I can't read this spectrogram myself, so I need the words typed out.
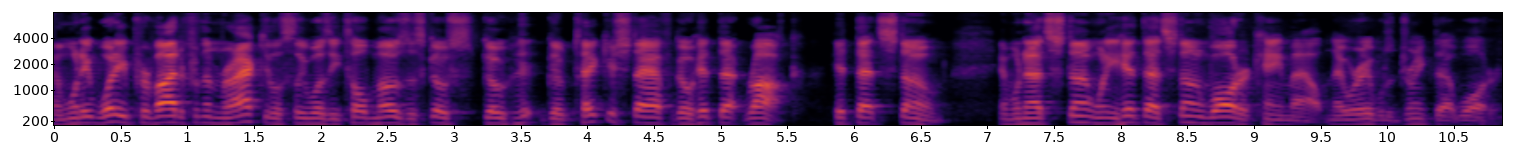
And what he, what he provided for them miraculously was he told Moses, go, go, go take your staff, go hit that rock, hit that stone. And when that stone, when he hit that stone, water came out, and they were able to drink that water.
